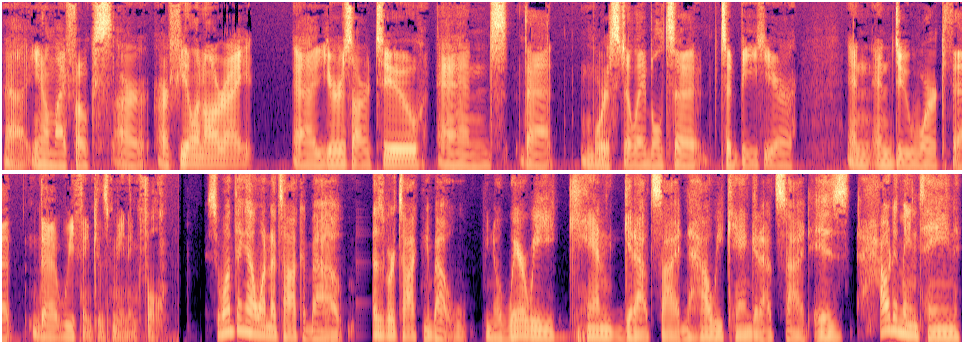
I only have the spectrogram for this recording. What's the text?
uh, you know my folks are are feeling all right. Uh, yours are too, and that we're still able to to be here and and do work that that we think is meaningful. So one thing I want to talk about as we're talking about, you know, where we can get outside and how we can get outside is how to maintain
